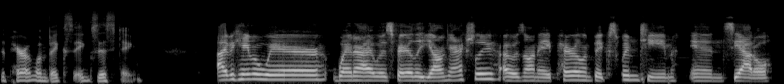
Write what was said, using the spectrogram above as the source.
the Paralympics existing? I became aware when I was fairly young, actually. I was on a Paralympic swim team in Seattle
